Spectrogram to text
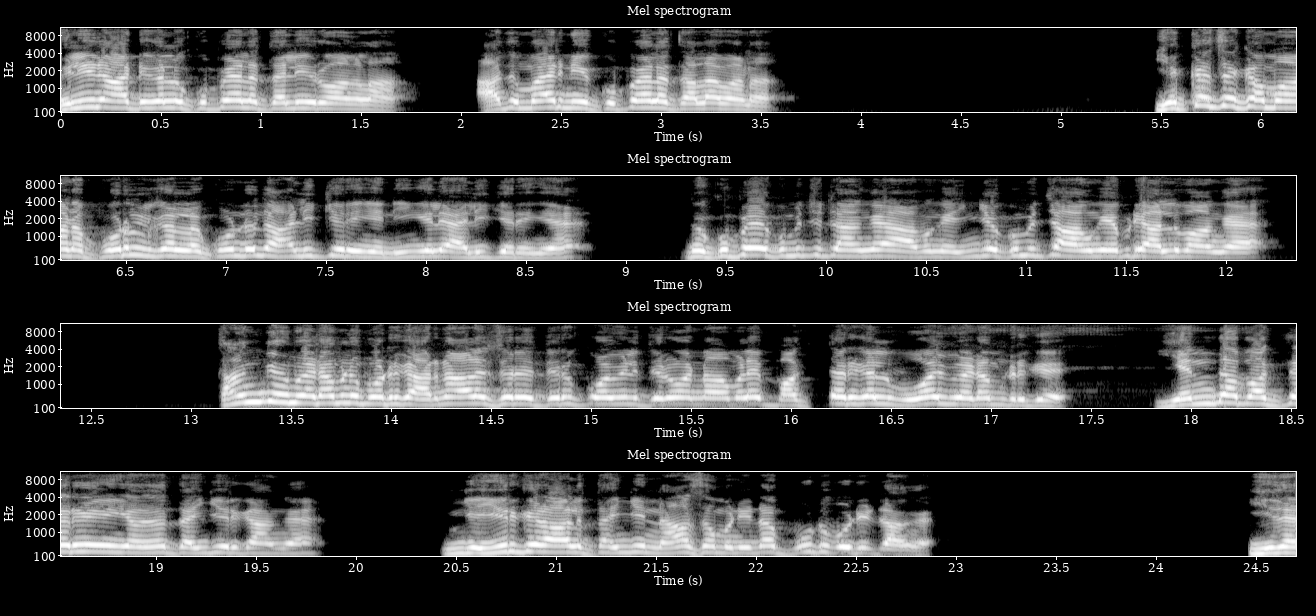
வெளிநாட்டுகளில் குப்பையில தள்ளிடுவாங்களாம் அது மாதிரி நீ குப்பையில தள்ள வேணாம். எக்கச்சக்கமான பொருள்களை கொண்டு வந்து அழிக்கிறீங்க. நீங்களே அழிக்கிறீங்க. இந்த குப்பையை குமிச்சிட்டாங்க. அவங்க இங்க குமிச்சா அவங்க எப்படி அழுவாங்க? தங்கும் இடம்னு போட்டிருக்கு. அருணாலேஸ்வரர் திருக்கோவில் திருவண்ணாமலை பக்தர்கள் ஓய்வு இடம் இருக்கு. எந்த பக்தர்கள் இங்க வந்து தங்கி இருக்காங்க இங்க இருக்கிற ஆள் தங்கி நாசம் பண்ணிட்டா பூட்டு போட்டுட்டாங்க இதை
